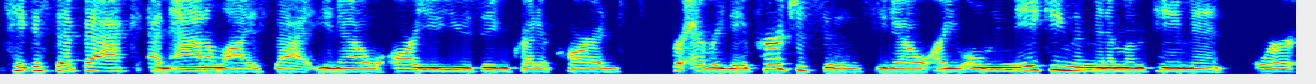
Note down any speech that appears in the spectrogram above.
take a step back and analyze that. You know, are you using credit cards for everyday purchases? You know, are you only making the minimum payment or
